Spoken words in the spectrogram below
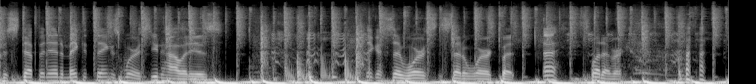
just stepping in and making things worse. You know how it is. I think I said worse instead of work, but eh, whatever.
